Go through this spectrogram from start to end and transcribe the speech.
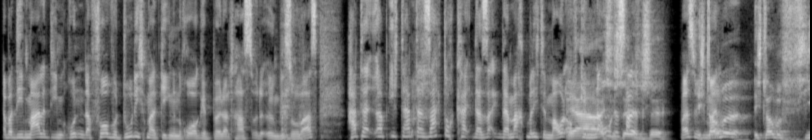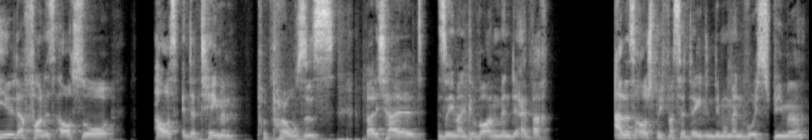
aber die Male, die Runden davor, wo du dich mal gegen ein Rohr geböllert hast oder irgendwie sowas, hat da, hab ich, da, da sagt doch kein, da, da macht man nicht den Maul auf, ja, genau ich verstehe, deshalb. Ich weißt du, ich, ich glaube, ich glaube, viel davon ist auch so aus Entertainment Purposes, weil ich halt so jemand geworden bin, der einfach alles ausspricht, was er denkt in dem Moment, wo ich streame.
